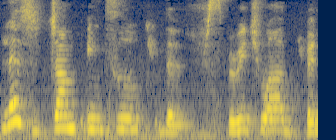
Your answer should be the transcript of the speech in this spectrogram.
let's jump into the spiritual benefit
